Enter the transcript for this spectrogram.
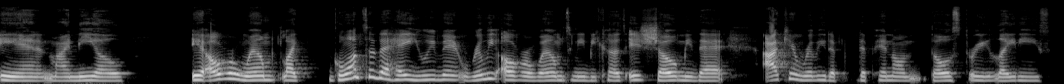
and my neo, it overwhelmed. Like going to the Hey You event really overwhelmed me because it showed me that I can really de- depend on those three ladies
